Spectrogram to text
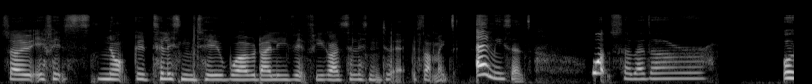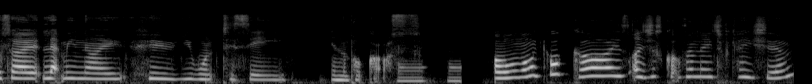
So if it's not good to listen to, why would I leave it for you guys to listen to it? If that makes any sense whatsoever. Also, let me know who you want to see in the podcast. Oh my god, guys! I just got the notification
